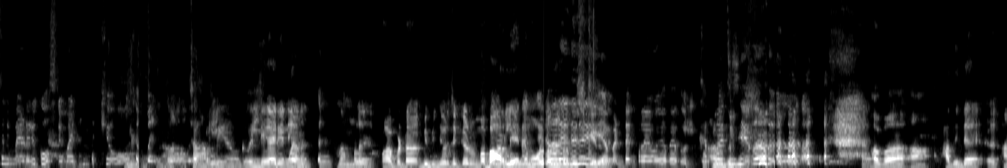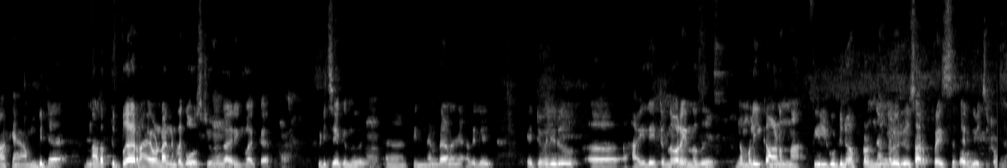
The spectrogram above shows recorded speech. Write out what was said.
സിനിമയുടെ ഒരു കോസ്റ്റ്യൂമായിട്ട് എന്തൊക്കെയോ. ചാർലി നമുക്ക് വലിയ കാര്യങ്ങളാണ്. നമ്മൾ പാവപ്പെട്ട ബിബിൻ ജോർജ് ഒക്കെ ഇടുമ്പോ ബാറിൽ എന്റെ ദുൽഖർ അപ്പൊ അതിന്റെ ആ ക്യാമ്പിന്റെ നടത്തിപ്പുകാരനായതുകൊണ്ട് അങ്ങനത്തെ കോസ്റ്റ്യൂമും കാര്യങ്ങളൊക്കെ പിടിച്ചേക്കുന്നത്. പിന്നെന്താണ് അതിൽ ഏറ്റവും വലിയൊരു ഹൈലൈറ്റ് എന്ന് പറയുന്നത് നമ്മൾ ഈ കാണുന്ന ഫീൽ ഗുഡിനും അപ്പുറം ഒരു സർപ്രൈസ് കരുതി വെച്ചിട്ടുണ്ട്.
